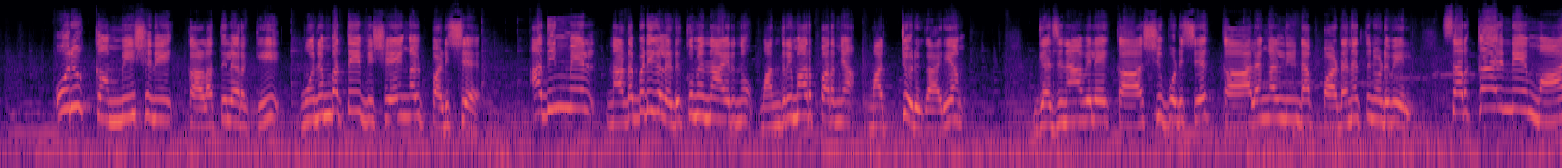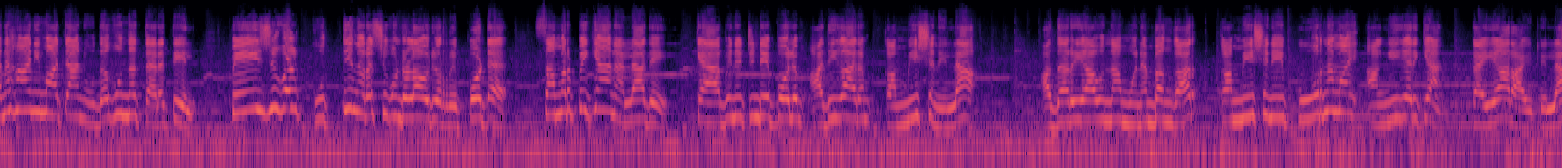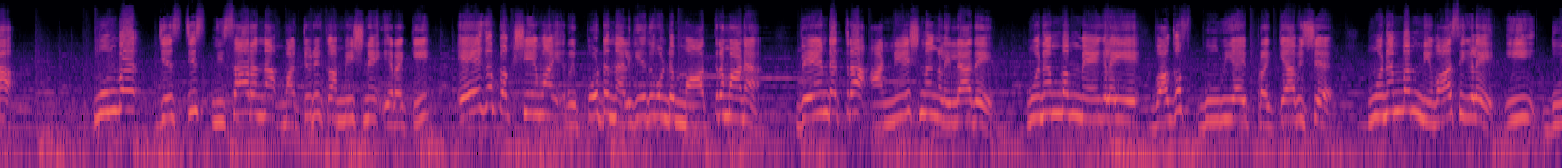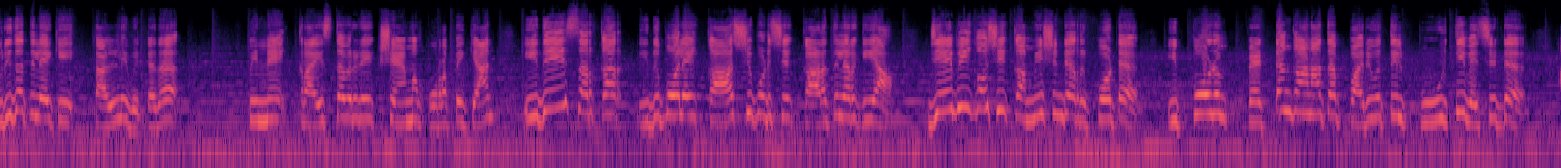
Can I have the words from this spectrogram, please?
ഒരു കമ്മീഷനെ കളത്തിലിറക്കി മുനമ്പത്തെ വിഷയങ്ങൾ പഠിച്ച് അതിന്മേൽ നടപടികൾ എടുക്കുമെന്നായിരുന്നു മന്ത്രിമാർ പറഞ്ഞ മറ്റൊരു കാര്യം. ഖജനാവിലെ കാശു പൊടിച്ച് കാലങ്ങൾ നീണ്ട പഠനത്തിനൊടുവിൽ സർക്കാരിന്റെ മാനഹാനി മാറ്റാൻ ഉതകുന്ന തരത്തിൽ പേജുകൾ കുത്തി നിറച്ചുകൊണ്ടുള്ള ഒരു റിപ്പോർട്ട് സമർപ്പിക്കാനല്ലാതെ ക്യാബിനറ്റിന്റെ പോലും അധികാരം കമ്മീഷനില്ല. അതറിയാവുന്ന മുനമ്പങ്കാർ കമ്മീഷനെ പൂർണമായി അംഗീകരിക്കാൻ തയ്യാറായിട്ടില്ല. മുമ്പ് ജസ്റ്റിസ് നിസാർ എന്ന മറ്റൊരു കമ്മീഷനെ ഇറക്കി ഏകപക്ഷീയമായി റിപ്പോർട്ട് നൽകിയത് കൊണ്ട് മാത്രമാണ് വേണ്ടത്ര അന്വേഷണങ്ങളില്ലാതെ മുനമ്പം മേഖലയെ വഖഫ് ഭൂമിയായി പ്രഖ്യാപിച്ച് മുനമ്പം നിവാസികളെ ഈ ദുരിതത്തിലേക്ക് തള്ളിവിട്ടത്. പിന്നെ ക്രൈസ്തവരുടെ ക്ഷേമം ഉറപ്പിക്കാൻ ഇതേ സർക്കാർ ഇതുപോലെ കാശു പൊടിച്ച് കളത്തിലിറക്കിയ ജെ ബി കോശി കമ്മീഷന്റെ റിപ്പോർട്ട് ഇപ്പോഴും വെട്ടം കാണാത്ത പരുവത്തിൽ പൂഴ്ത്തി വെച്ചിട്ട്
